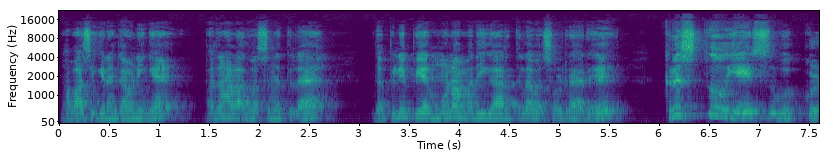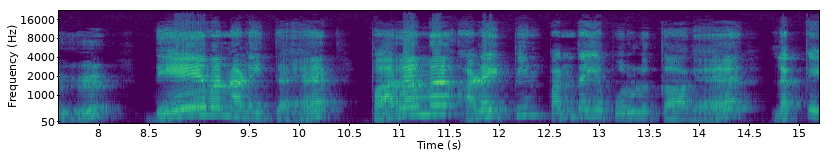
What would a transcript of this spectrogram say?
நான் வாசிக்கிறேன் கவனிங்க. பதினாலாவது வசனத்தில் இந்த பிலிப்பியர் மூணாம் அதிகாரத்தில் அவர் சொல்கிறாரு கிறிஸ்து இயேசுவுக்குள் தேவன் அழைத்த பரம அழைப்பின் பந்தய பொருளுக்காக லக்கை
